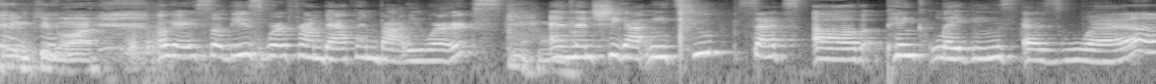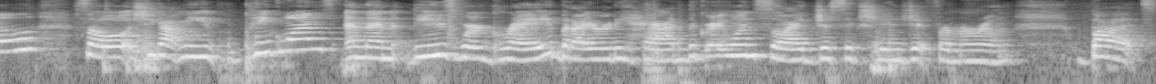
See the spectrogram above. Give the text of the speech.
we can keep going. Okay, so these were from Bath and Body Works, Mm-hmm. and then she got me two sets of pink leggings as well. So she got me pink ones, and then these were gray, but I already had the gray ones, so I just exchanged it for maroon. But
